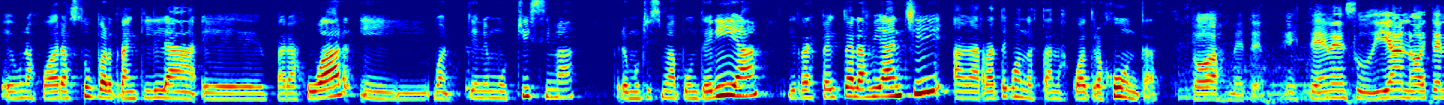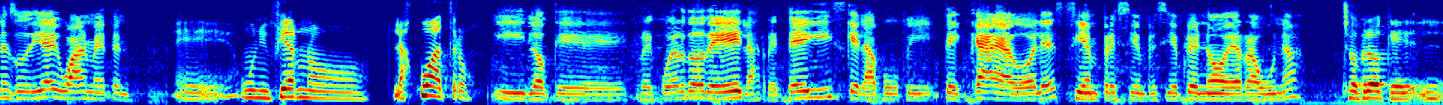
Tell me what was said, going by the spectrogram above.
Es una jugadora súper tranquila eh, para jugar y bueno, tiene muchísima, pero muchísima puntería. Y respecto a las Bianchi, agárrate cuando están las cuatro juntas. Todas meten. Estén en su día, no estén en su día, igual meten. Eh, un infierno las cuatro. Y lo que recuerdo de las Reteguis, que la pupi te caga goles, siempre, siempre, siempre no erra una. Yo creo que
